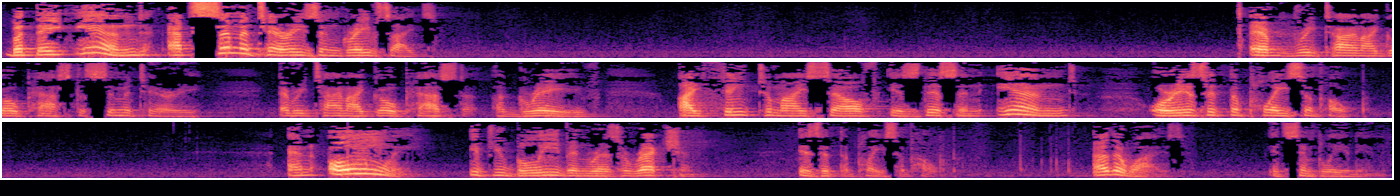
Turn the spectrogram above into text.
But they end at cemeteries and gravesites. Every time I go past a cemetery, every time I go past a grave, I think to myself, is this an end or is it the place of hope? And only if you believe in resurrection is it the place of hope. Otherwise, it's simply an end.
